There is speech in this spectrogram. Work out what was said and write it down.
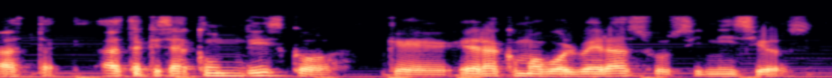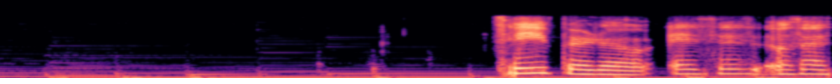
Hasta, hasta que sacó un disco que era como volver a sus inicios. Sí, pero ese, o sea,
